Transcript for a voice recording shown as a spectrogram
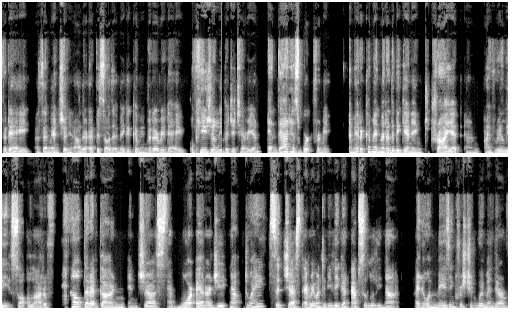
today, as I mentioned in other episodes, I make a commitment every day, occasionally vegetarian, and that has worked for me. I made a commitment at the beginning to try it, and I've really saw a lot of help that I've gotten and just have more energy. Now, do I suggest everyone to be vegan? Absolutely not. I know amazing Christian women that are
